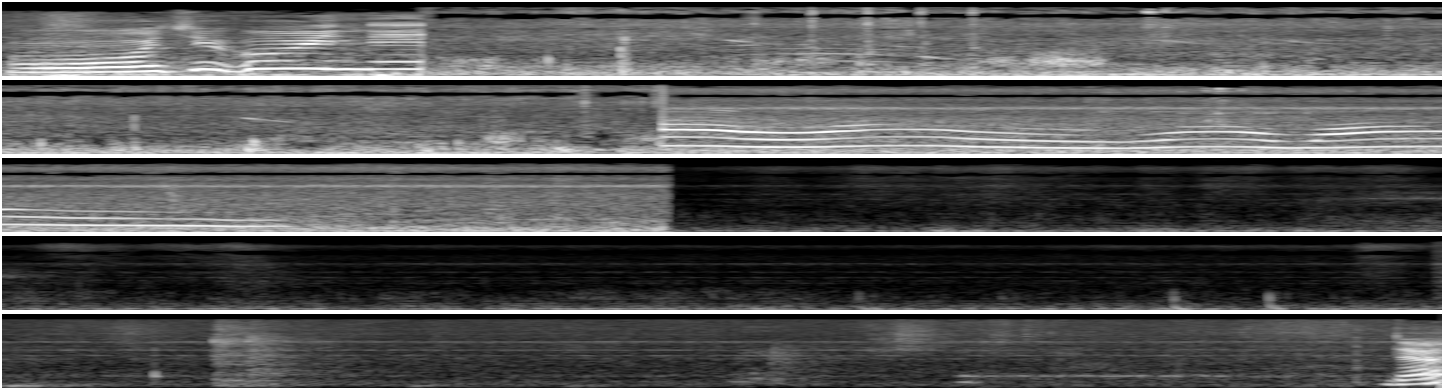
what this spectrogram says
おーすごいねだ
